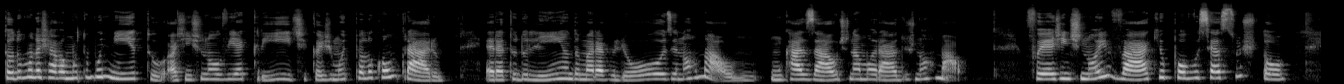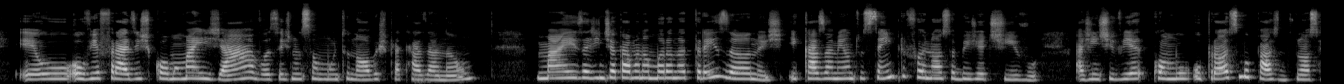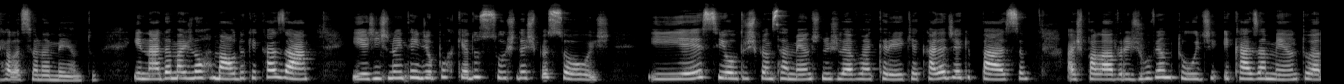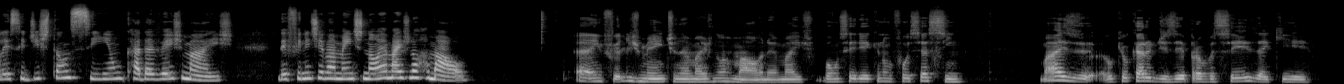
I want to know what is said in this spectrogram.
Todo mundo achava muito bonito, a gente não ouvia críticas, muito pelo contrário. Era tudo lindo, maravilhoso e normal, um, um casal de namorados normal. Foi a gente noivar que o povo se assustou eu ouvia frases como: Mas já, vocês não são muito novos para casar, não. Mas a gente já estava namorando há três anos e casamento sempre foi nosso objetivo. A gente via como o próximo passo do nosso relacionamento e nada mais normal do que casar. E a gente não entendia o porquê do susto das pessoas. E esse e outros pensamentos nos levam a crer que a cada dia que passa, as palavras juventude e casamento elas se distanciam cada vez mais definitivamente não é mais normal. É, infelizmente não é mais normal, né? Mas bom seria que não fosse assim. Mas eh, o que eu quero dizer para vocês é que,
